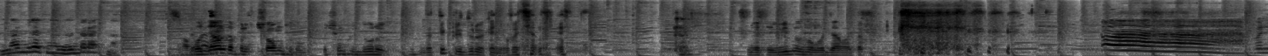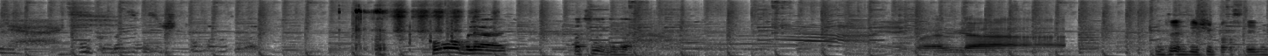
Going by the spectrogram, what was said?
На, блядь, надо забирать нахуй. А Владян-то при чем тут? Почему придурок? Да ты придурок, а не Владян, блядь. Блядь, и видно за Владяна так. А, Блядь. О, блядь. Пацаны, гига. Бля. Блядь, да еще последний.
